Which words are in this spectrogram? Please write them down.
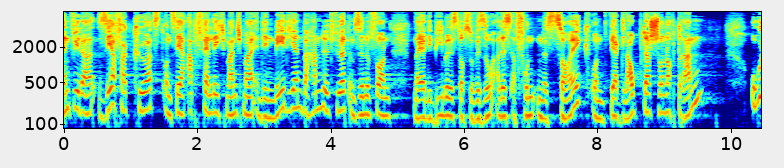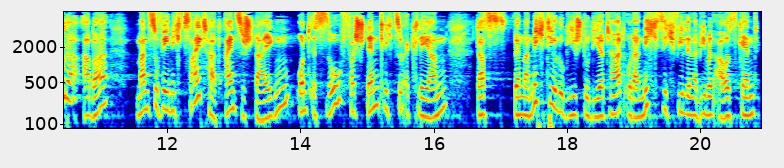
entweder sehr verkürzt und sehr abfällig manchmal in den Medien behandelt wird, im Sinne von, naja, die Bibel ist doch sowieso alles erfundenes Zeug und wer glaubt da schon noch dran? Oder aber man zu wenig Zeit hat einzusteigen und es so verständlich zu erklären, dass wenn man nicht Theologie studiert hat oder nicht sich viel in der Bibel auskennt,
